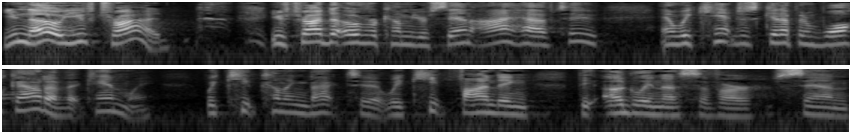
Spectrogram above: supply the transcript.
You know, you've tried. You've tried to overcome your sin. I have too. And we can't just get up and walk out of it, can we? We keep coming back to it. We keep finding the ugliness of our sin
